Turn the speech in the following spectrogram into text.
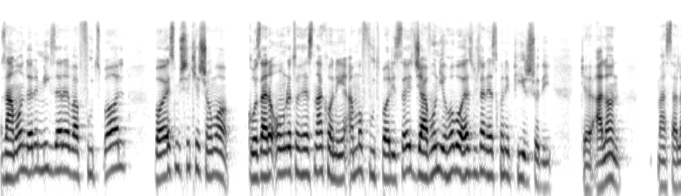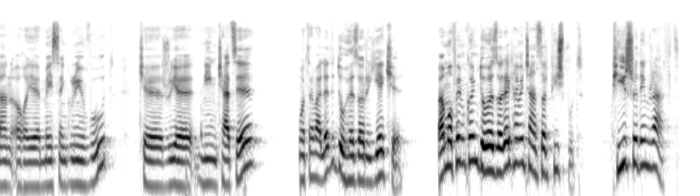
زمان داره میگذره و فوتبال باعث میشه که شما گذر عمرتو حس نکنی اما فوتبالیست های جوان یهو باعث میشن حس کنی پیر شدی. که الان مثلا آقای میسن گرین وود که روی نیمکته متولد 2001 و ما فکر می‌کنیم 2001 همین چند سال پیش بود. پیر شدیم رفت.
